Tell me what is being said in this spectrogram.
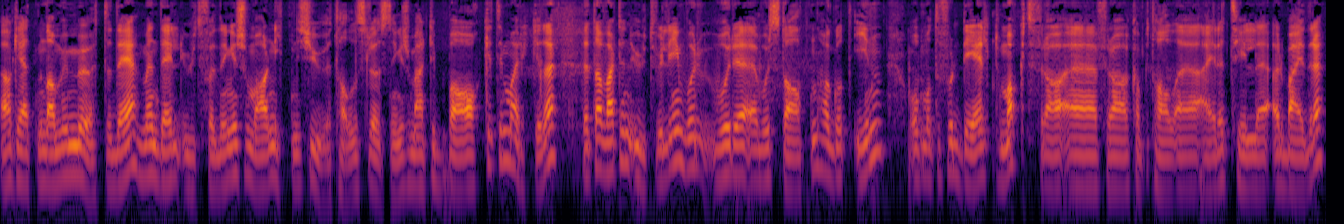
Ok, men Da må vi møte det med en del utfordringer som var 1920-tallets løsninger, som er tilbake til markedet. Dette har vært en utvikling hvor, hvor, eh, hvor staten har gått inn og på en måte fordelt makt fra, eh, fra kapitaleiere til arbeidere.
